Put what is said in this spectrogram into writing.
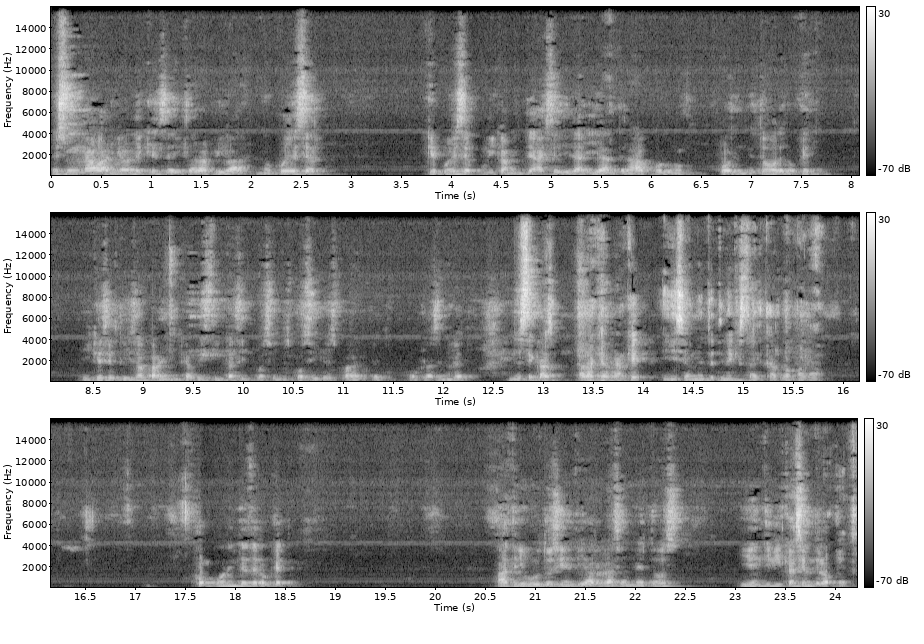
es una variable que se declara privada, no puede ser que puede ser únicamente accedida y alterada por, uno, por el método del objeto y que se utiliza para indicar distintas situaciones posibles para el objeto o clase de objeto. En este caso, para que arranque, inicialmente tiene que estar el carro apagado. Componentes del objeto. Atributos, identidad, relación, métodos, identificación del objeto.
